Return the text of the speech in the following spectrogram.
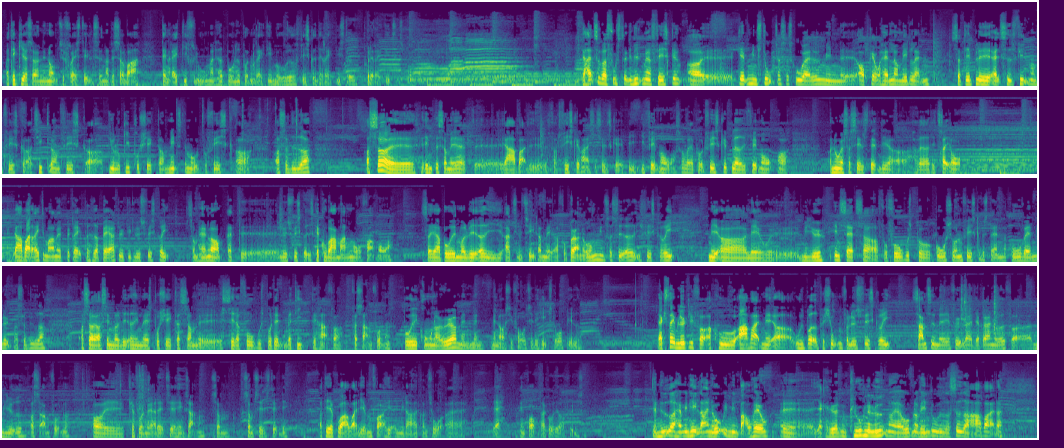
Og det giver så en enorm tilfredsstillelse, når det så var den rigtige flue, man havde bundet på den rigtige måde og fisket det rigtige sted på det rigtige tidspunkt. Jeg har altid været fuldstændig vild med at fiske, og øh, gennem mine studier, så skulle alle mine øh, opgaver handle om et eller andet. Så det blev altid film om fisk, og artikler om fisk, og biologiprojekter om mindstemål på fisk, og, og så videre. Og så øh, endte det så med, at øh, jeg arbejdede for et fiskerejseselskab i, i fem år. Så var jeg på et fiskeblad i fem år, og, og nu er jeg så selvstændig og har været det i tre år. Jeg arbejder rigtig meget med et begreb, der hedder bæredygtigt lystfiskeri, som handler om, at øh, løsfiskeriet skal kunne vare mange år fremover. Så jeg er både involveret i aktiviteter med at få børn og unge interesseret i fiskeri, med at lave øh, miljøindsatser og få fokus på gode, sunde fiskebestande og gode vandløb osv. Og så er jeg også involveret i en masse projekter, som øh, sætter fokus på den værdi, det har for, for samfundet. Både i kroner og øre, men, men, men også i forhold til det helt store billede. Jeg er ekstremt lykkelig for at kunne arbejde med at udbrede passionen for løsfiskeri, samtidig med at jeg føler, at jeg gør noget for miljøet og samfundet, og øh, kan få en hverdag til at hænge sammen som, som selvstændig. Og det at kunne arbejde hjemmefra her i mit eget kontor er ja, en drøm, der er gået i opfyldelse. Jeg nyder at have min helt egen å i min baghave. Øh, jeg kan høre den klukkende lyd, når jeg åbner vinduet og sidder og arbejder.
